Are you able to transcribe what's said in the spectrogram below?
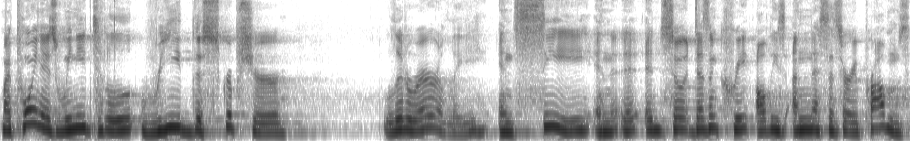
My point is, we need to l- read the scripture literarily and see, and, and so it doesn't create all these unnecessary problems.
